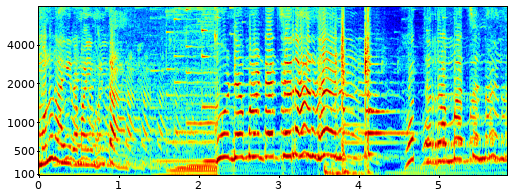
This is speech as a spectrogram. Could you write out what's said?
म्हणून आई रमाई म्हणतात कोण्या मांड्याचं रांधन होत रमाच नांद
